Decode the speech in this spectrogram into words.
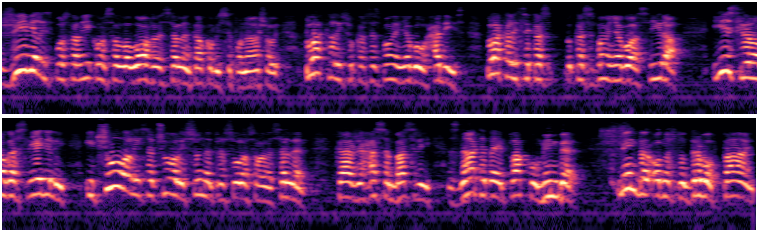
živjeli s poslanikom sallallahu alejhi ve sellem kako bi se ponašali? Plakali su kad se spomene njegov hadis, plakali se kad, kad se spomene njegova sira iskreno ga slijedili i čuvali i sačuvali sunnet Rasula sellem. Kaže Hasan Basri, znate da je plakao mimber. Mimber, odnosno drvo, panj,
